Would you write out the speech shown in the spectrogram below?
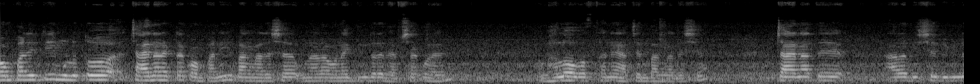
কোম্পানিটি মূলত চায়নার একটা কোম্পানি, বাংলাদেশে ওনারা অনেক দিন ধরে ব্যবসা করেন। ভালো অবস্থানে আছেন বাংলাদেশে। চায়নাতে আরও বিশ্বের বিভিন্ন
